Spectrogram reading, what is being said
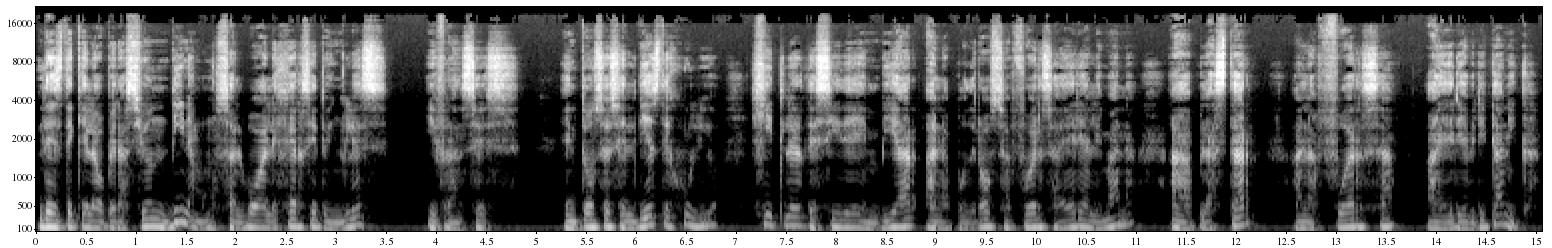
desde que la operación Dynamo salvó al ejército inglés y francés. Entonces el 10 de julio Hitler decide enviar a la poderosa Fuerza Aérea Alemana a aplastar a la Fuerza Aérea Británica.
